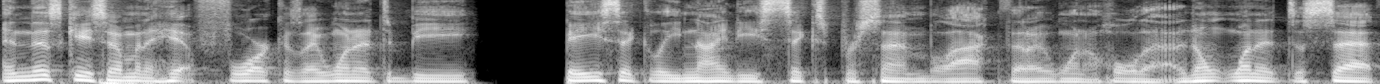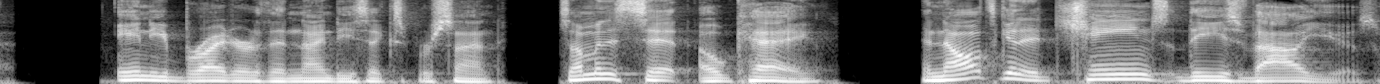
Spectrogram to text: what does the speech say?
In this case, I'm going to hit 4 because I want it to be basically 96% black that I want to hold at. I don't want it to set any brighter than 96%. So I'm going to hit OK. And now it's going to change these values.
